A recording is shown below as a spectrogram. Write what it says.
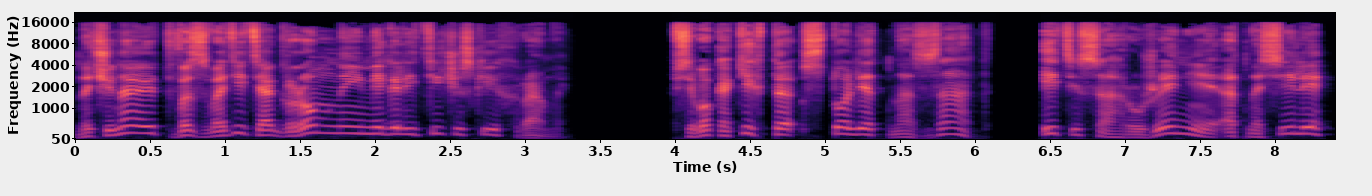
начинают возводить огромные мегалитические храмы. Всего каких-то сто лет назад эти сооружения относили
